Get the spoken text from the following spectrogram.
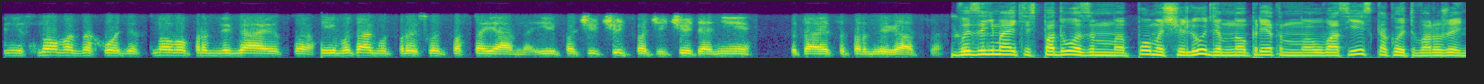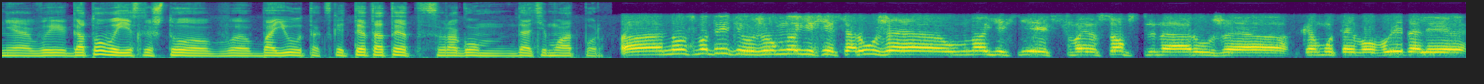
Они снова заходят, снова продвигаются. И вот так вот происходит постоянно. И по чуть-чуть, по чуть-чуть они пытаются продвигаться. Вы занимаетесь подвозом помощи людям, но при этом у вас есть какое-то вооружение? Вы готовы, если что, в бою, так сказать, тет-а-тет с врагом дать ему отпор? А, ну, смотрите, уже у многих есть оружие, у многих есть свое собственное оружие, кому-то его выдали,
